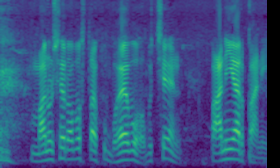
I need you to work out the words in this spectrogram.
মানুষের অবস্থা খুব ভয়াবহ, বুঝছেন? পানি আর পানি।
